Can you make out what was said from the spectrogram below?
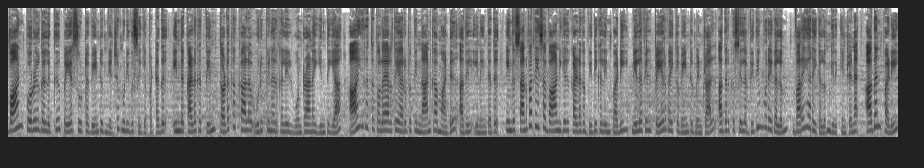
வான் பொருள்களுக்கு பெயர் சூட்ட வேண்டும் என்று முடிவு செய்யப்பட்டது. இந்த கழகத்தின் தொடக்க கால உறுப்பினர்களில் ஒன்றான இந்தியா ஆயிரத்து தொள்ளாயிரத்தி அறுபத்தி நான்காம் ஆண்டு அதில் இணைந்தது. இந்த சர்வதேச வானியல் கழக விதிகளின்படி நிலவில் பெயர் வைக்க வேண்டுமென்றால் அதற்கு சில விதிமுறைகளும் வரையறைகளும் இருக்கின்றன. அதன்படி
